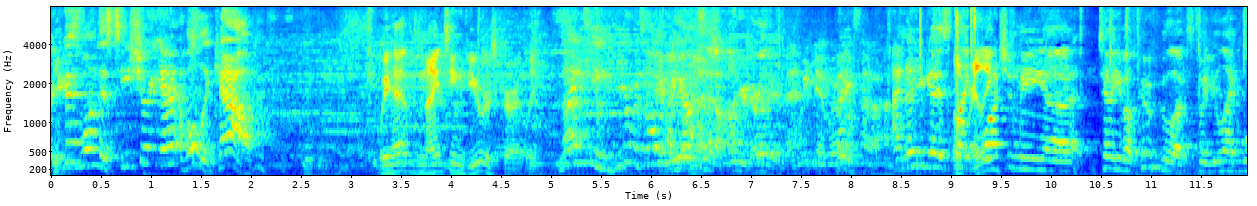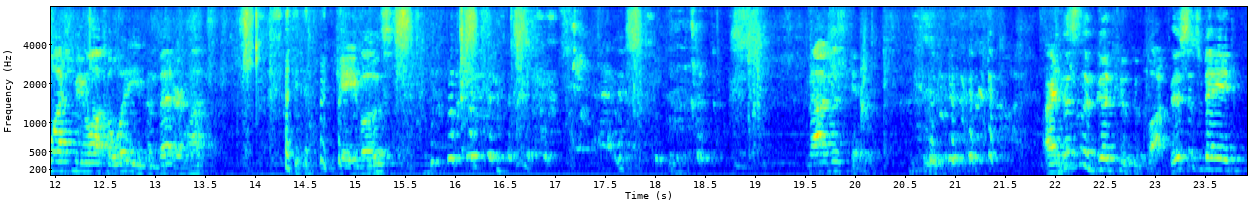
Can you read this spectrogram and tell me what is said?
Are you guys wanting this T-shirt yet? Holy cow! We have 19 viewers currently. 19 viewers. Oh Hey, my we almost had 100 earlier, man. We did. We almost had a I hundred. know you guys Oh, like really? watching me uh, tell you about cuckoo clocks, but you like watching me walk away even better, huh? Gabos. no, I'm just kidding. All right, this is a good cuckoo clock. This is made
